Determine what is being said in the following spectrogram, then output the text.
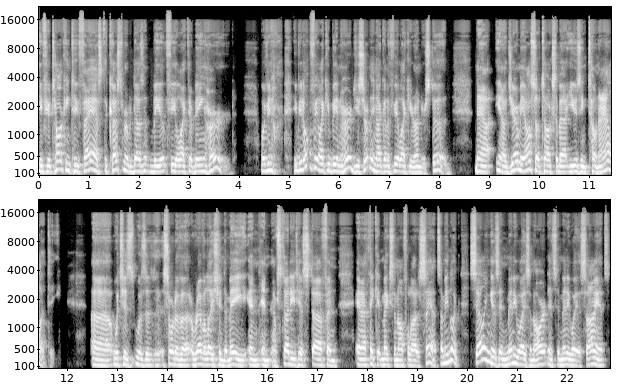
if you're talking too fast, the customer doesn't be, feel like they're being heard. Well, if you don't, if you don't feel like you're being heard, you're certainly not going to feel like you're understood. Now, you know, Jeremy also talks about using tonality, uh, which is was a sort of a, revelation to me. And and I've studied his stuff, and and I think it makes an awful lot of sense. I mean, look, selling is in many ways an art, and it's in many ways a science.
